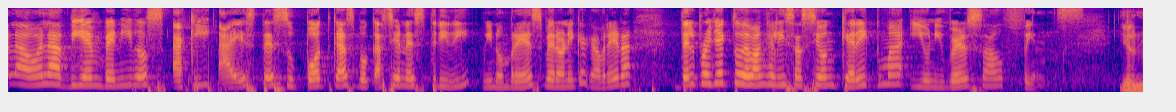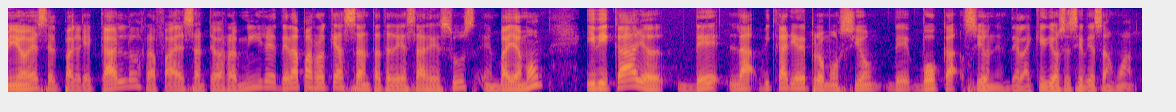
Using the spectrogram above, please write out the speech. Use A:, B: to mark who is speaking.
A: Hola, hola, bienvenidos aquí a este su podcast Vocaciones 3D. Mi nombre es Verónica Cabrera del proyecto de evangelización Kerigma Universal Films.
B: Y el mío es el Padre Carlos Rafael Santiago Ramírez de la parroquia Santa Teresa de Jesús en Bayamón y vicario de la Vicaría de Promoción de Vocaciones de la Arquidiócesis de San Juan.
